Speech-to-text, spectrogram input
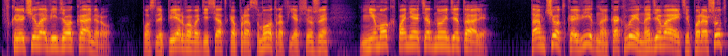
включила видеокамеру. После первого десятка просмотров я все же не мог понять одной детали. Там четко видно, как вы надеваете парашют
